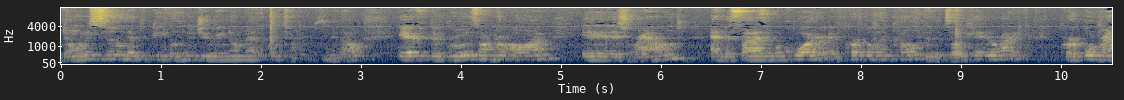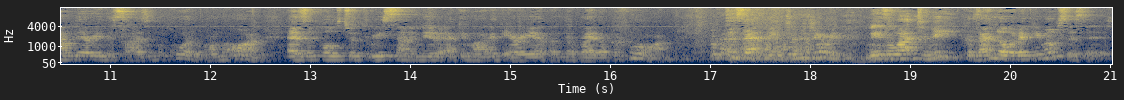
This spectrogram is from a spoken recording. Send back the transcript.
Don't assume that the people in the jury know medical terms, you know? If the bruise on her arm is round and the size of a quarter and purple in color, then it's okay to write. Purple round area the size of a quarter on the arm, as opposed to a three centimeter ecchymotic area on the right upper forearm. What does that mean to the jury? It means a lot to me because I know what ecchymosis is.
